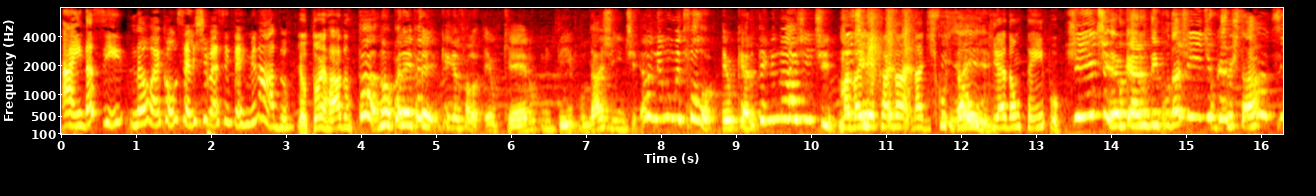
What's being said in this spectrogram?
Ainda assim, não é como se eles tivessem terminado. Eu tô errado? Tá, não, peraí, peraí. O que, que ele falou? Eu quero um tempo da gente. Ela em nenhum momento falou, eu quero terminar, gente. Mas Gente, aí recai na, na discussão, Sim, que é dar um tempo. Gente, eu quero um tempo da gente. Eu quero estar, sim.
